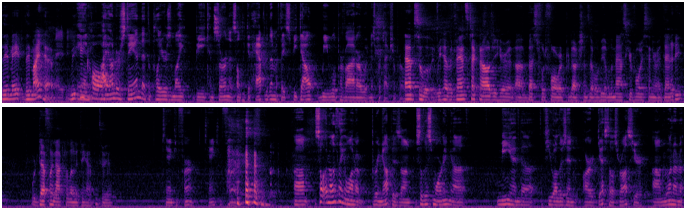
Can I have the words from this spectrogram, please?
they may they might have. Maybe. We can And call. I understand that the players might be concerned that something could happen to them if they speak out. We will provide our witness protection program. Absolutely. We have advanced technology here at uh, Best Foot Forward Productions that will be able to mask your voice and your identity. We're definitely not going to let anything happen to you. Can't confirm. Can't confirm. um, so another thing I want to bring up is um, so this morning, uh, me and uh, a few others and our guest host Ross here, um, we went on a,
